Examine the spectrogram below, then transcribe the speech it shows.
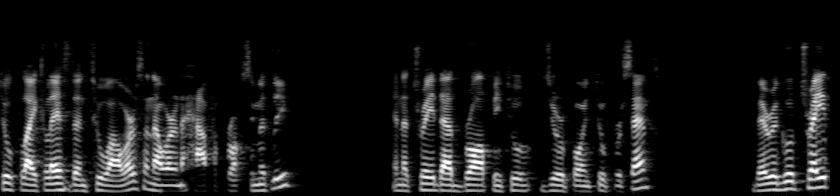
took like less than two hours an hour and a half approximately. And a trade that brought me to 0.2% very good trade.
